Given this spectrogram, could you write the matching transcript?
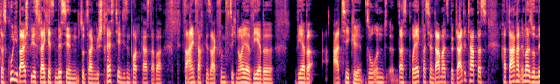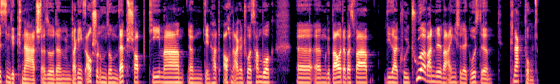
das Coolie-Beispiel ist vielleicht jetzt ein bisschen sozusagen gestresst hier in diesem Podcast, aber vereinfacht gesagt 50 neue Werbe, Werbeartikel. So, und äh, das Projekt, was ich dann damals begleitet habe, das hat daran immer so ein bisschen geknatscht. Also dann, da ging es auch schon um so ein Webshop-Thema, ähm, den hat auch eine Agentur aus Hamburg äh, ähm, gebaut, aber es war dieser Kulturwandel war eigentlich so der größte Knackpunkt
